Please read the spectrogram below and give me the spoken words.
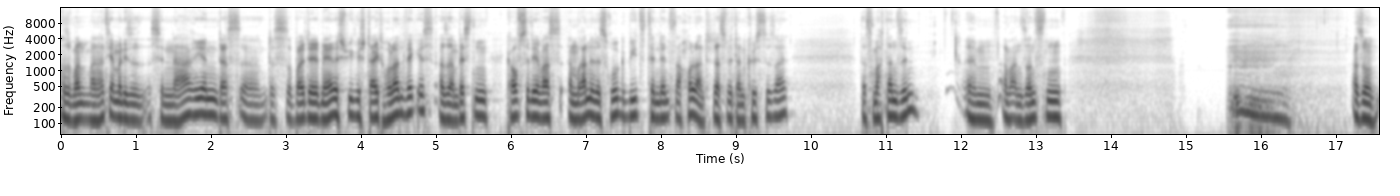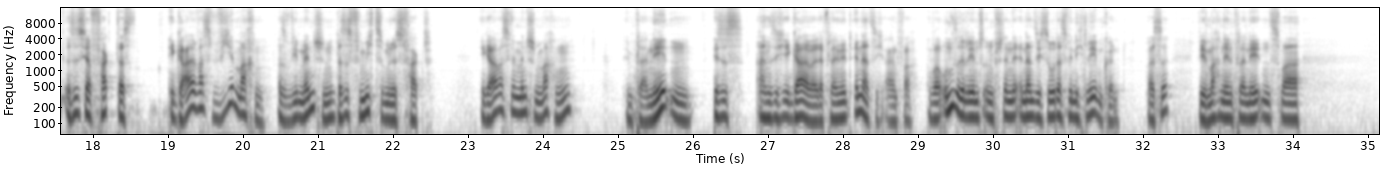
Also man, man hat ja immer diese Szenarien, dass, äh, dass sobald der Meeresspiegel steigt, Holland weg ist. Also am besten kaufst du dir was am Rande des Ruhrgebiets, Tendenz nach Holland. Das wird dann Küste sein. Das macht dann Sinn. Ähm, aber ansonsten, also es ist ja Fakt, dass egal was wir machen, also wir Menschen, das ist für mich zumindest Fakt, egal was wir Menschen machen, dem Planeten ist es an sich egal, weil der Planet ändert sich einfach. Aber unsere Lebensumstände ändern sich so, dass wir nicht leben können. Weißt du? Wir machen den Planeten zwar,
